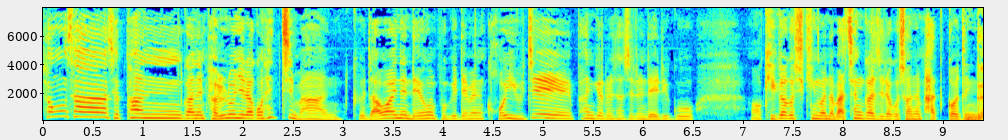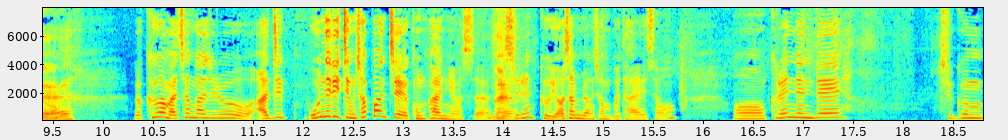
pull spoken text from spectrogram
형사 재판관의 변론이라고 했지만 그 나와 있는 내용을 보게 되면 거의 유죄 판결을 사실은 내리고 어, 기각을 시킨 거나 마찬가지라고 저는 봤거든요. 네. 그러니까 그와 마찬가지로 아직 오늘이 지금 첫 번째 공판이었어요. 네. 사실은 네. 그 여섯 명 전부 다 해서 어 그랬는데 지금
